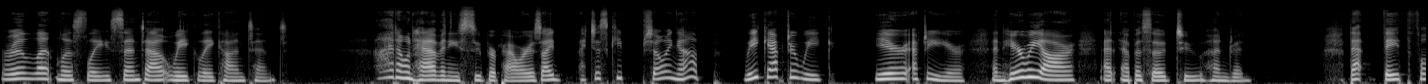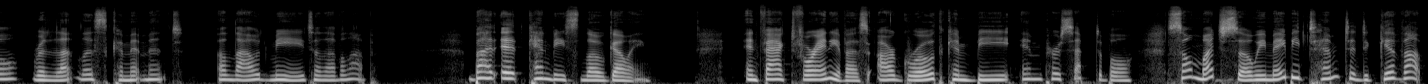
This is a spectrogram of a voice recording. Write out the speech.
relentlessly sent out weekly content. I don't have any superpowers. I, I just keep showing up week after week, year after year, and here we are at episode 200. That faithful, relentless commitment allowed me to level up. But it can be slow going. In fact, for any of us, our growth can be imperceptible, so much so we may be tempted to give up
